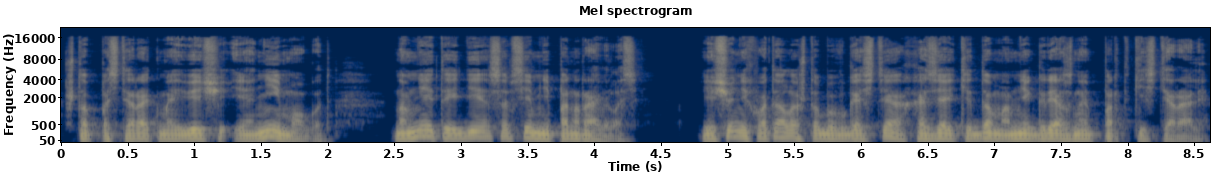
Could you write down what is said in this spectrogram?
что постирать мои вещи и они могут, но мне эта идея совсем не понравилась. Еще не хватало, чтобы в гостях хозяйки дома мне грязные портки стирали.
